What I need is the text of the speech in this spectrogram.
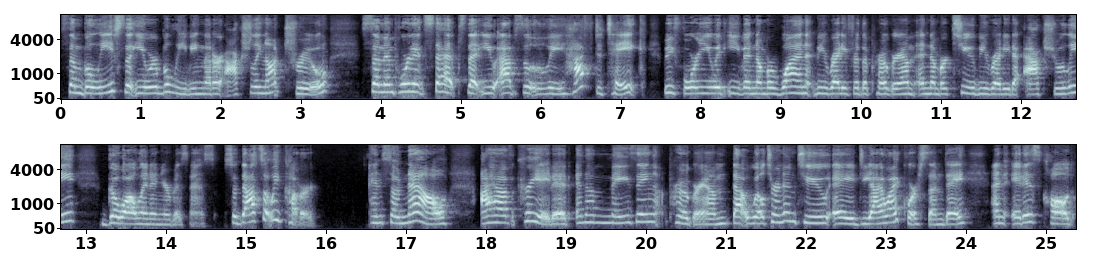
some beliefs that you are believing that are actually not true, some important steps that you absolutely have to take before you would even number one be ready for the program and number two be ready to actually go all in in your business. So that's what we've covered. And so now I have created an amazing program that will turn into a DIY course someday, and it is called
